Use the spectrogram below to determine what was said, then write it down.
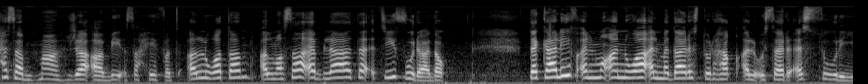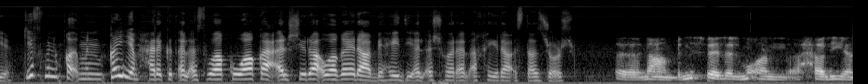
حسب ما جاء بصحيفة الوطن المصائب لا تأتي فرادى تكاليف المؤن والمدارس ترهق الأسر السورية. كيف من من قيم حركة الأسواق واقع الشراء وغيرها بهيدي الأشهر الأخيرة أستاذ جورج؟ آه نعم. بالنسبة للمؤن حاليا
